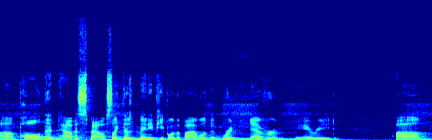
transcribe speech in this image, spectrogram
Um, Paul didn't have a spouse. Like there's many people in the Bible that were never married. Um,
